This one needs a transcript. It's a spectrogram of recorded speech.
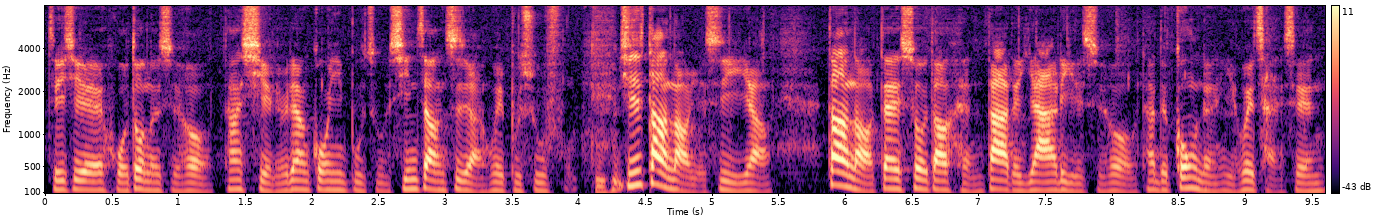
这些活动的时候，他血流量供应不足，心脏自然会不舒服。其实大脑也是一样，大脑在受到很大的压力的时候，它的功能也会产生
